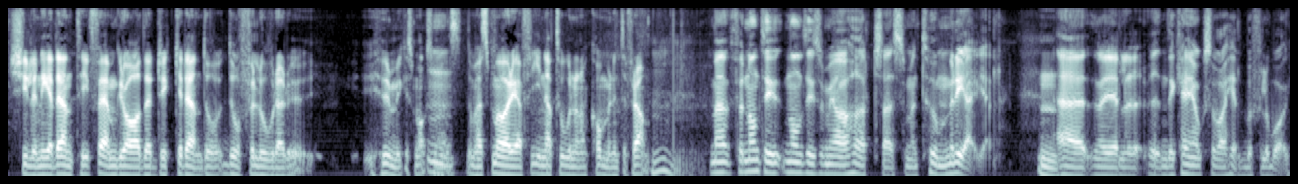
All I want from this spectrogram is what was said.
kyler ner den till fem grader, dricker den, då, då förlorar du hur mycket smak som Mm. helst. De här smöriga fina tonerna kommer inte fram. Mm. Men för någonting, någonting som jag har hört så här, som en tumregel Mm. eh, när det gäller vin, det kan ju också vara helt buffalobåg.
